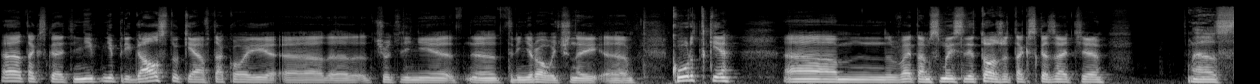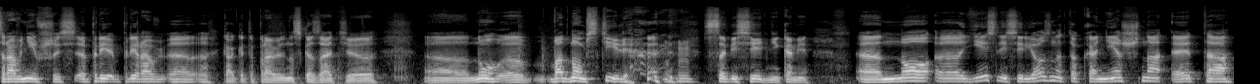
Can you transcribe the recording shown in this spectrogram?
э, так сказать, не, не при галстуке, а в такой э чуть ли не э, тренировочной э, куртке. Эм, в этом смысле тоже, так сказать, э, э, сравнившись, э, при, прирав, как это правильно сказать, ну, в одном стиле с собеседниками. Но если серьезно, то, конечно, это,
